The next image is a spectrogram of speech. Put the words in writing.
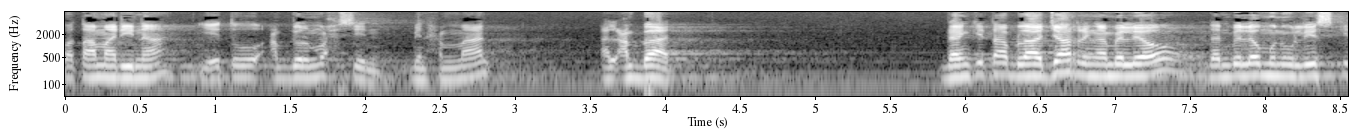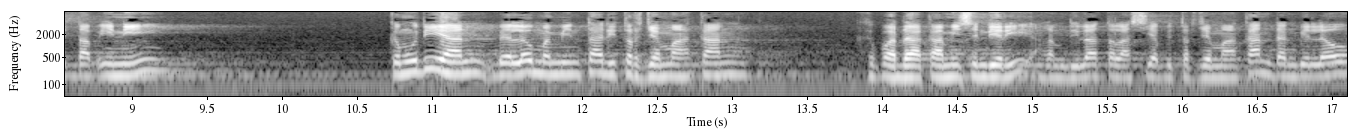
kota Madinah yaitu Abdul Muhsin bin Hamad Al-Abbad dan kita belajar dengan beliau dan beliau menulis kitab ini kemudian beliau meminta diterjemahkan kepada kami sendiri. Alhamdulillah telah siap diterjemahkan dan beliau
